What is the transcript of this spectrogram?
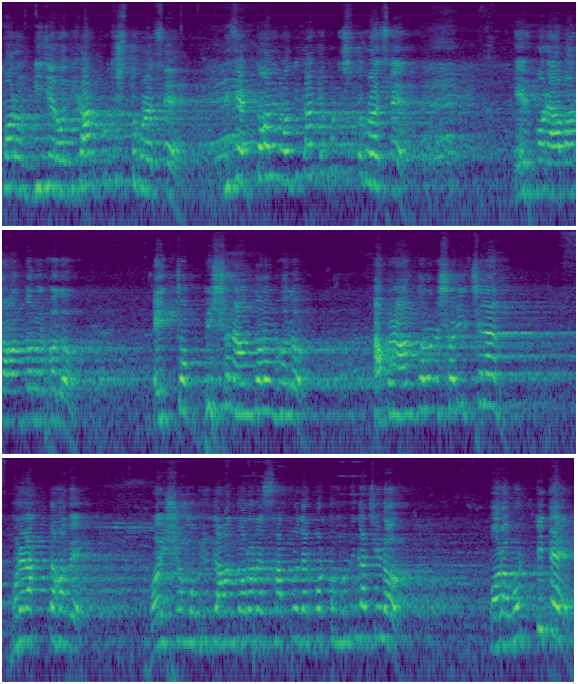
বরং নিজের অধিকার প্রতিষ্ঠিত করেছে। নিজের দলের অধিকারকে প্রতিষ্ঠিত করেছে। এরপরে আবার আন্দোলন হলো। এই চব্বিশ সনে আন্দোলন হলো। আপনার আন্দোলনে শরিক ছিলেন। মনে রাখতে হবে, বৈষম্য বিরোধী আন্দোলনের ছাত্রদের প্রথম ভূমিকা ছিল। পরবর্তীতে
